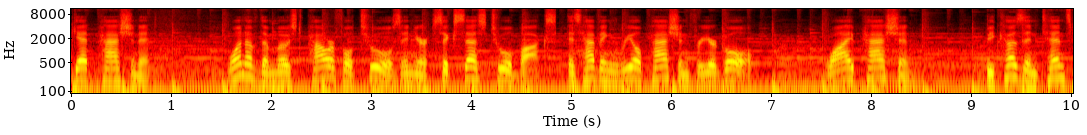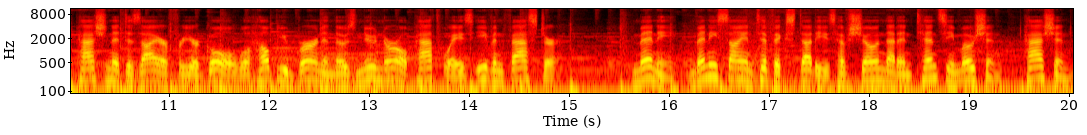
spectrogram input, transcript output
Get passionate. One of the most powerful tools in your success toolbox is having real passion for your goal. Why passion? Because intense passionate desire for your goal will help you burn in those new neural pathways even faster. Many, many scientific studies have shown that intense emotion, passion,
